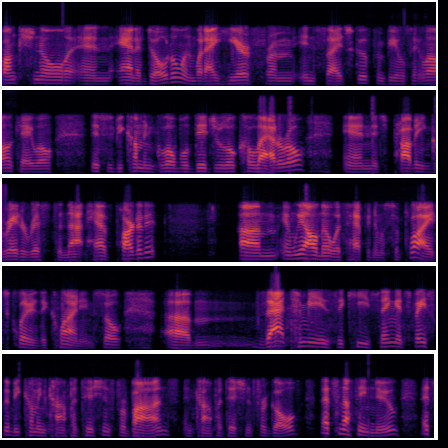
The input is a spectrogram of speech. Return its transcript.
functional and anecdotal. And what I hear from inside scoop from people saying, well, okay, well, this is becoming global digital collateral, and it's probably greater risk to not have part of it. Um, and we all know what's happening with supply. It's clearly declining. So um, that to me is the key thing. It's basically becoming competition for bonds and competition for gold. That's nothing new. It's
